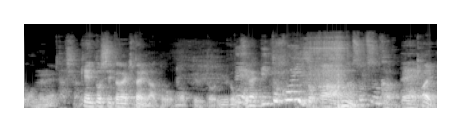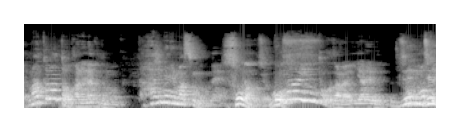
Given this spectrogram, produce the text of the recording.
思うんでね、確かに。検討していただきたいなと思っているというところですで、ね。ビットコインとかうん仮想通貨って、はいまとまったお金なくても始めれますもんね。そうなんですよ。5もう、万円とかからやれる。全然、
